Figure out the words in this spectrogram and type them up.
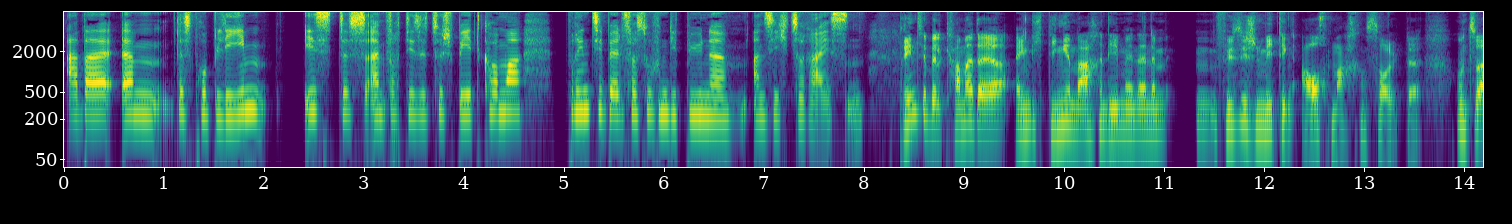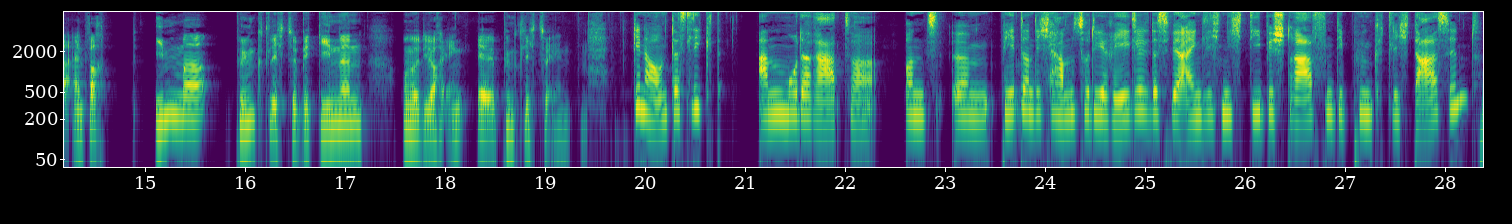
Aber ähm, das Problem ist, dass einfach diese zu spät kommen prinzipiell versuchen, die Bühne an sich zu reißen. Prinzipiell kann man da ja eigentlich Dinge machen, die man in einem physischen Meeting auch machen sollte. Und zwar einfach immer pünktlich zu beginnen und natürlich auch äh, pünktlich zu enden. Genau, und das liegt am Moderator. Und ähm, Peter und ich haben so die Regel, dass wir eigentlich nicht die bestrafen, die pünktlich da sind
